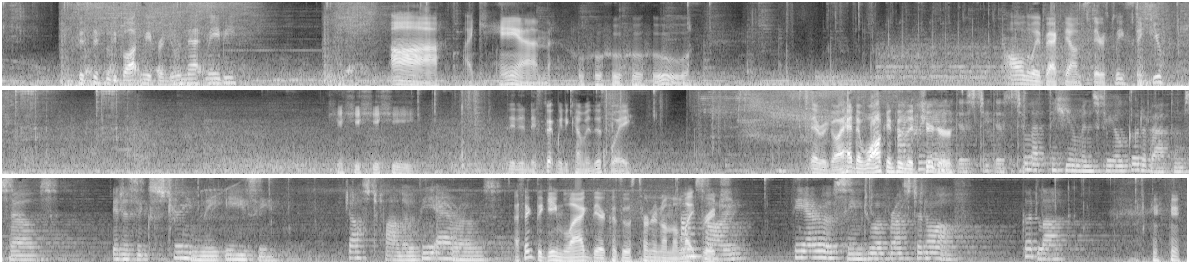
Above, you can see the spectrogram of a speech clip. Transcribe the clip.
specifically block me from doing that, maybe? Ah, I can. Hoo hoo hoo hoo hoo. All the way back downstairs, please, thank you. Hehehehe. They didn't expect me to come in this way. There we go, I had to walk into the trigger. this to, this to let the humans feel good about themselves. It is extremely easy. Just follow the arrows. I think the game lagged there because it was turning on the I'm light bridge. sorry. The arrows seem to have rusted off. Good luck.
